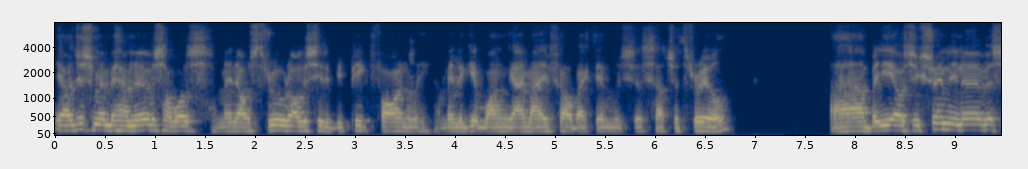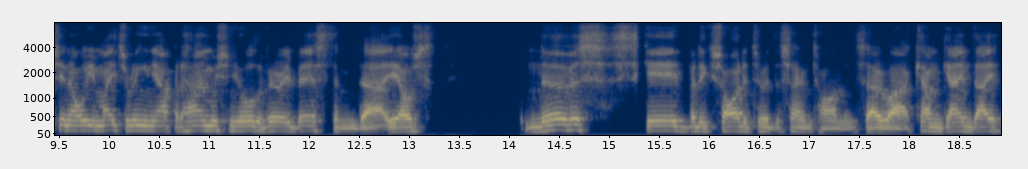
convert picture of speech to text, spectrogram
Yeah, I just remember how nervous I was. I mean, I was thrilled, obviously, to be picked finally. I mean, to get one game AFL back then was just such a thrill. Uh, but yeah, I was extremely nervous. You know, all your mates are ringing you up at home, wishing you all the very best. And uh, yeah, I was nervous, scared, but excited too at the same time. And so, uh, come game day,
